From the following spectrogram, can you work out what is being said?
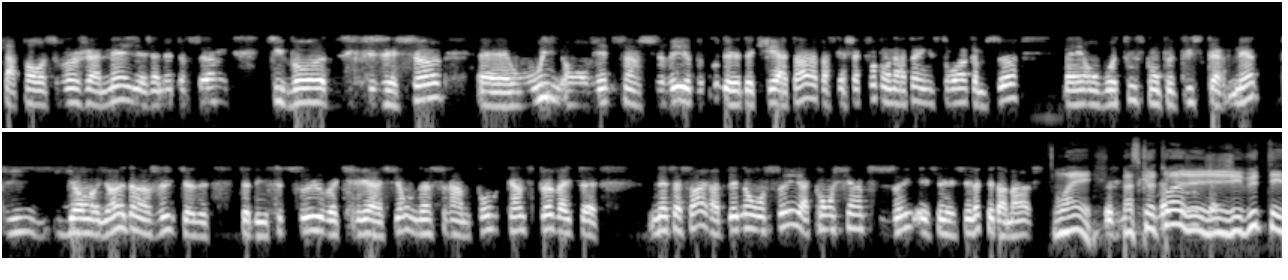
ça passera jamais, il n'y a jamais personne qui va diffuser ça. Euh, oui, on vient de censurer beaucoup de, créateurs parce qu'à chaque fois qu'on entend une histoire comme ça, ben on voit tout ce qu'on peut plus se permettre. Puis il y a, un danger que, que des futures créations ne se rendent pas quand ils peuvent être nécessaire à dénoncer, à conscientiser, et c'est là que c'est dommage. Oui, parce que toi, j'ai vu tes,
